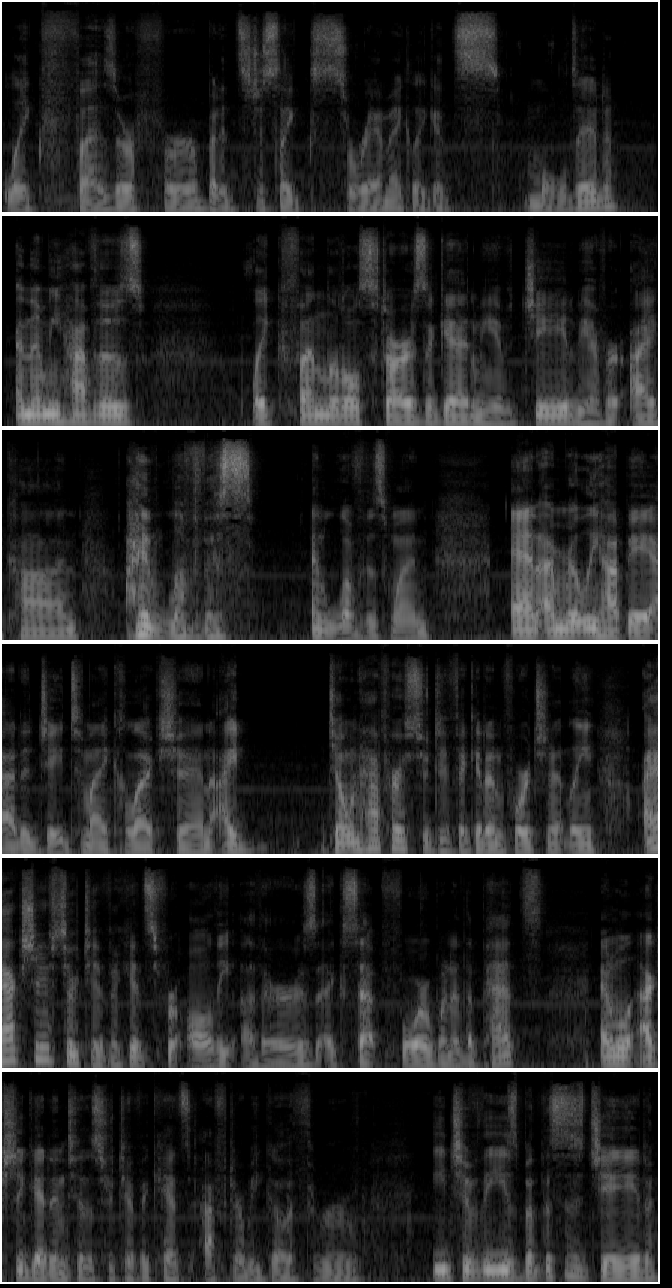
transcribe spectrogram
like fuzz or fur but it's just like ceramic like it's molded. And then we have those like fun little stars again. We have jade we have her icon. I love this. I love this one. And i'm really happy i added jade to my collection. I don't have her certificate, unfortunately. I actually have certificates for all the others except for one of the pets, and we'll actually get into the certificates after we go through each of these, but this is Jade,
